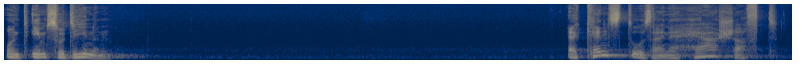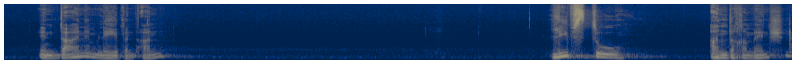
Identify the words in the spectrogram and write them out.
und ihm zu dienen? Erkennst du seine Herrschaft in deinem Leben an? Liebst du andere Menschen?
